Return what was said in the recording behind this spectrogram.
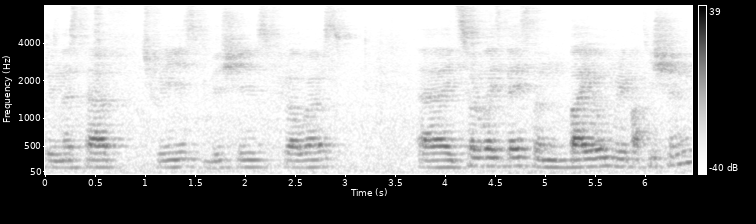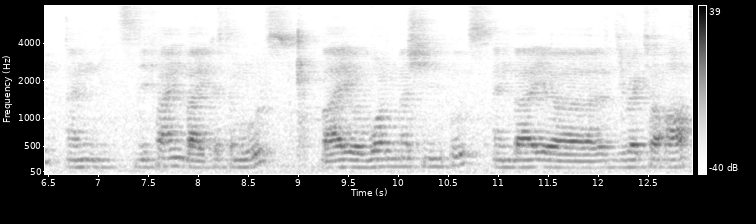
we must have trees, bushes, flowers. Uh, it's always based on biome repartition and it's defined by custom rules, by uh, world machine inputs, and by uh, director art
